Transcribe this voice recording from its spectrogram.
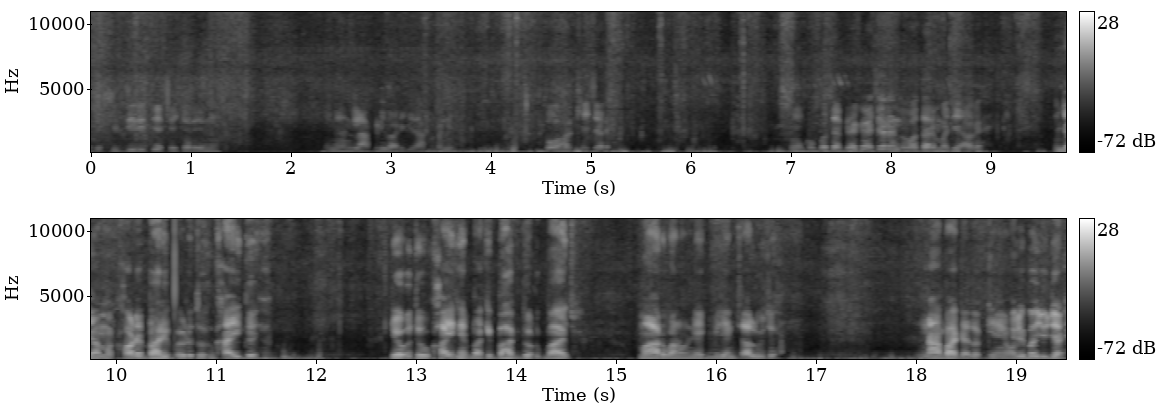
કે સીધી રીતે કે ચરે નહીં એને લાકડી વાળી રાખવાની તો હરખી ચરે. હું કહું, બધા ભેગા ચરે ને તો વધારે મજા આવે. જામાં ખડે ભારી પડ્યું હતું, ખાઈ ગઈ. જેવું તેવું ખાઈ છે બાકી ભાગદોડ બાજ મારવાનું ને એકબીજાને ચાલુ છે. ના ભાગ્યા તો ક્યાંય. ઓલી બાજુ જાય.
